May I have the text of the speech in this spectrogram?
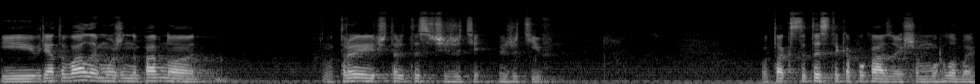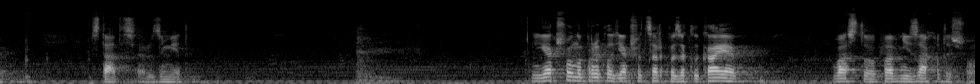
І врятували, може, напевно, ну, 3-4 тисячі життів. Отак статистика показує, що могло би статися, розумієте? Якщо, наприклад, якщо церква закликає вас, то певні заходи, що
